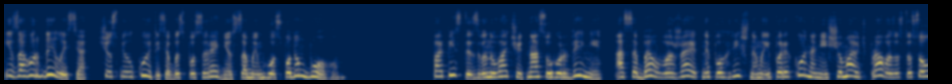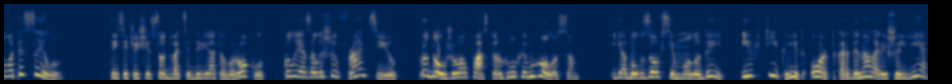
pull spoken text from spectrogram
і загордилися, що спілкуєтеся безпосередньо з самим Господом Богом. Папісти звинувачують нас у гордині, а себе вважають непогрішними і переконані, що мають право застосовувати силу. 1629 року, коли я залишив Францію, продовжував пастор глухим голосом, я був зовсім молодий і втік від орд кардинала Рішельє,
